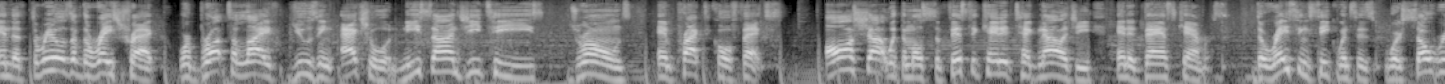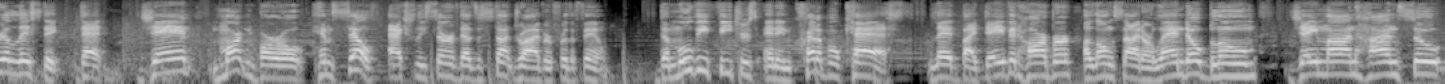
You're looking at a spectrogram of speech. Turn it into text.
and the thrills of the racetrack were brought to life using actual Nissan GTs, drones, and practical effects all shot with the most sophisticated technology and advanced cameras. The racing sequences were so realistic that Jann Mardenborough himself actually served as a stunt driver for the film. The movie features an incredible cast led by David Harbour alongside Orlando Bloom, Djimon Hounsou,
